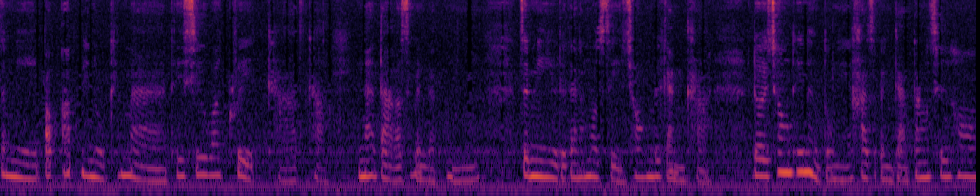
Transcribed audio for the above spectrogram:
จะมีป๊อปอัพเมนูขึ้นมาที่ชื่อว่า Create Card ค่ะ หน้าตาก็จะเป็นแบบนี้ จะมีอยู่ด้วยกันทั้งหมด 4 ช่องด้วยกันค่ะ โดยช่องที่ 1 ตรงนี้ค่ะจะเป็นการตั้งชื่อห้อง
